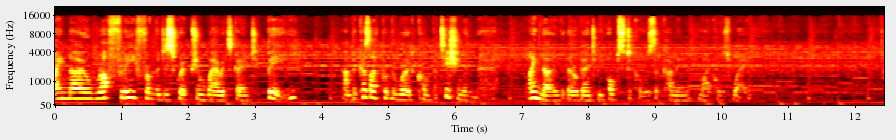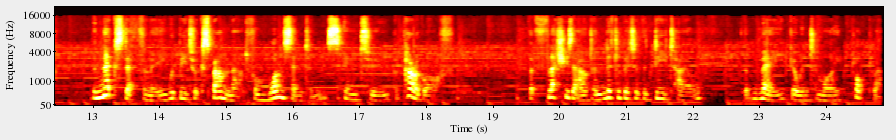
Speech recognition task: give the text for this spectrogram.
I know roughly from the description where it's going to be, and because I've put the word competition in there, I know that there are going to be obstacles that come in Michael's way. The next step for me would be to expand that from one sentence into a paragraph that fleshes out a little bit of the detail that may go into my plot plan.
